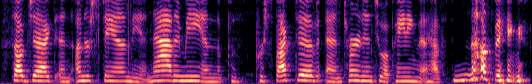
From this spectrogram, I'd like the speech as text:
subject and understand the anatomy and the perspective and turn it into a painting that has nothing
